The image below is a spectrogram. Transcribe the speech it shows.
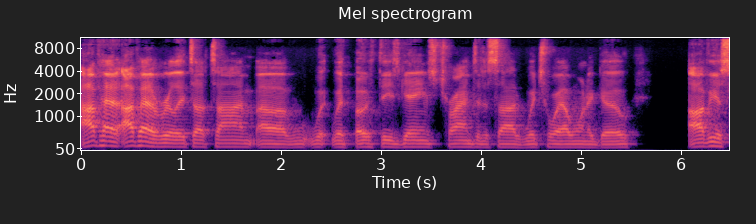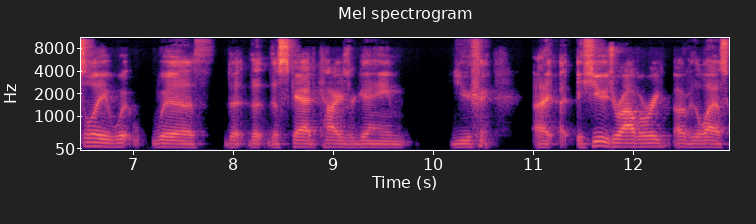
I've had I've had a really tough time uh, with, with both these games trying to decide which way I want to go. Obviously, with, with the, the the SCAD Keiser game, you a, a, huge rivalry over the last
